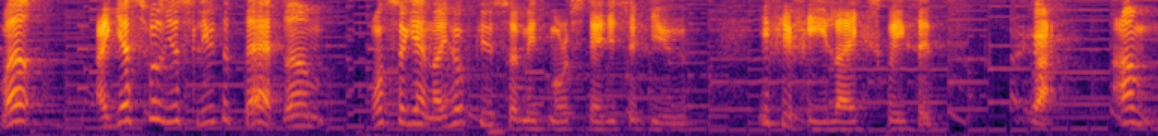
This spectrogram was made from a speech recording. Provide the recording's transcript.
Well, I guess we'll just leave it at that. Um, once again, I hope you submit more stages if you if you feel like Squeaks. It's yeah, I'm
